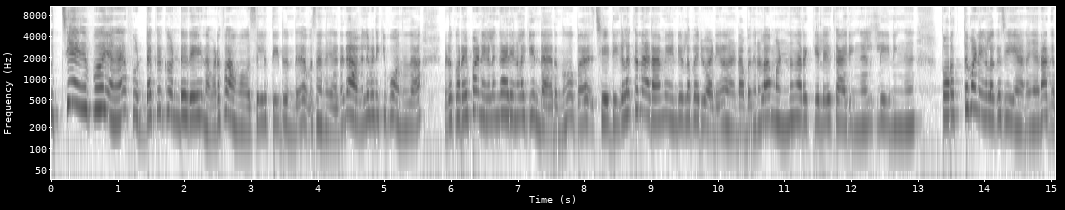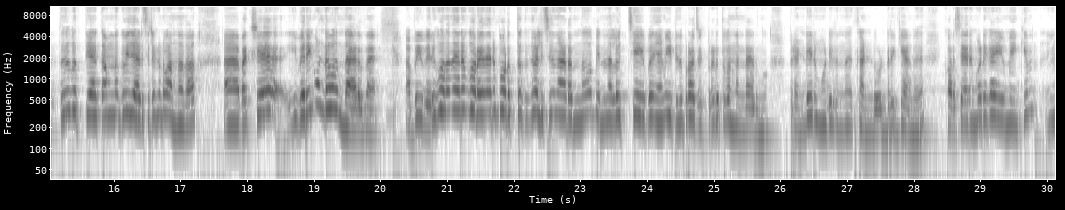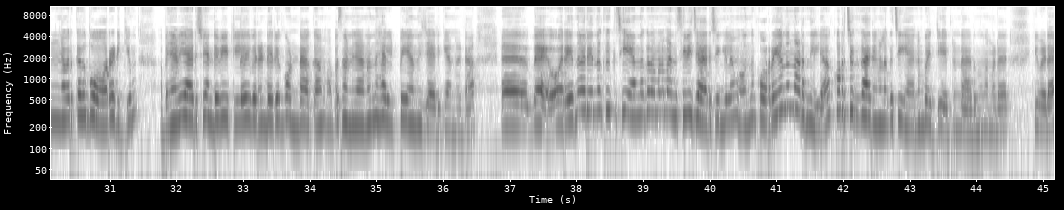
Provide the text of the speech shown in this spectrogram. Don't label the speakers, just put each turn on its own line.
ഉച്ചയായപ്പോ ഞങ്ങൾ ഫുഡൊക്കെ കൊണ്ടുതേ നമ്മുടെ ഫാം ഹൗസിൽ എത്തിയിട്ടുണ്ട്. അപ്പൊ സന്നചേട്ടൻ രാവിലെ ഇവിടേക്ക് പോകുന്നതാ. ഇവിടെ കുറെ പണികളും കാര്യങ്ങളൊക്കെ ഉണ്ടായിരുന്നു. അപ്പൊ ചെടികളൊക്കെ നടാൻ വേണ്ടിയുള്ള പരിപാടികളാണ് കേട്ടോ. അപ്പൊ അതിനുള്ള മണ്ണ് നിറയ്ക്കൽ കാര്യങ്ങൾ ക്ലീനിങ് പുറത്ത് പണികളൊക്കെ ചെയ്യാണ്. ഞാൻ അകത്ത് വൃത്തിയാക്കാം എന്നൊക്കെ വിചാരിച്ചിട്ട് വന്നതാ. പക്ഷേ ഇവരെയും കൊണ്ട് വന്നായിരുന്നേ. അപ്പൊ ഇവർ കുറെ നേരം കുറെ നേരം പുറത്തൊക്കെ കളിച്ച് നടന്നു. പിന്നെ നല്ല ഉച്ചയായപ്പോൾ ഞാൻ വീട്ടിൽ നിന്ന് പ്രൊജക്ടർ എടുത്ത് വന്നിട്ടുണ്ടായിരുന്നു. അപ്പൊ രണ്ടുപേരും കൂടി ഇരുന്ന് കണ്ടുകൊണ്ടിരിക്കുകയാണ്. കുറച്ച് നേരം കൂടി കഴിയുമ്പോഴേക്കും അവർക്കത് ബോറടിക്കും. അപ്പം ഞാൻ വിചാരിച്ചു എന്റെ വീട്ടിൽ ഇവർ രണ്ടുപേരും കൊണ്ടാക്കാം. അപ്പോൾ സണ്ണിജാനൊന്ന് ഹെൽപ്പ് ചെയ്യാമെന്ന് വിചാരിക്കുകയാണ് കേട്ടോ ഒരേന്ന് ഒരേന്നൊക്കെ ചെയ്യാമെന്നൊക്കെ നമ്മൾ മനസ്സിൽ വിചാരിച്ചെങ്കിലും ഒന്നും കുറേയൊന്നും നടന്നില്ല. കുറച്ചൊക്കെ കാര്യങ്ങളൊക്കെ ചെയ്യാനും പറ്റിയിട്ടുണ്ടായിരുന്നു നമ്മുടെ ഇവിടെ.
